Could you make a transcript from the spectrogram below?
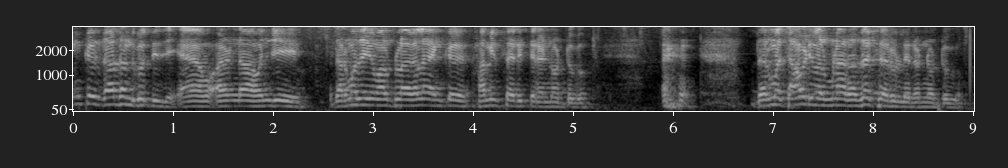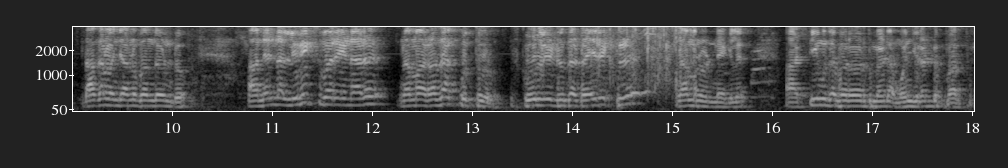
ಎಂಕ್ ದಾದಂದು ಗೊತ್ತಿಜಿ ಅಣ್ಣ, ಒಂಜಿ ಧರ್ಮದೇವಿ ಮಲ್ಪಳಾಗಲ್ಲ ಎಂಕ್ ಹಮೀದ್ ಸರ್ ಇರ್ತೀರ ಧರ್ಮ ಚಾವಡಿ ಮಲ್ಪಣ ರಜಾಕ್ ಸರ್ ಉಳ್ಳಿ ರಣ್ಣೊಟ್ಟಿಗೂ ದಾದನ ಒಂಜಿ ಬಂದು ಉಂಟು ನನ್ನ ಲಿರಿಕ್ಸ್ ಬರೆಯಿನಾರು ನಮ್ಮ Razak Puttur. School leader director ನಮ್ಮ ನೋಡ್ನೆಗ್ಲು ಆ ಟೀಮ್ದ ಬರೋರ್ದು ಮೇಡಮ್ ಒಂಜಿ ರಡ್ಡು ಪಾತ್ರ.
